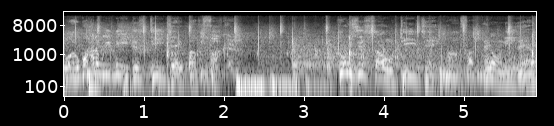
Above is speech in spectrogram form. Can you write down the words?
well, why do we need this DJ motherfucker? Who's this old DJ motherfucker? They don't need him.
